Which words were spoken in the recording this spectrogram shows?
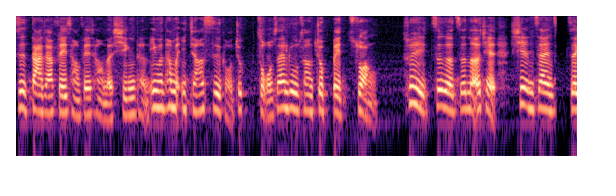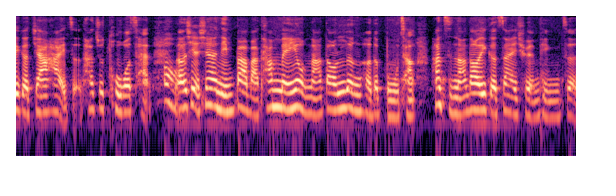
是大家非常非常的心疼，因为他们一家四口就走在路上就被撞。所以这个真的，而且现在这个加害者他就脱产，而且现在林爸爸他没有拿到任何的补偿，他只拿到一个债权凭证。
